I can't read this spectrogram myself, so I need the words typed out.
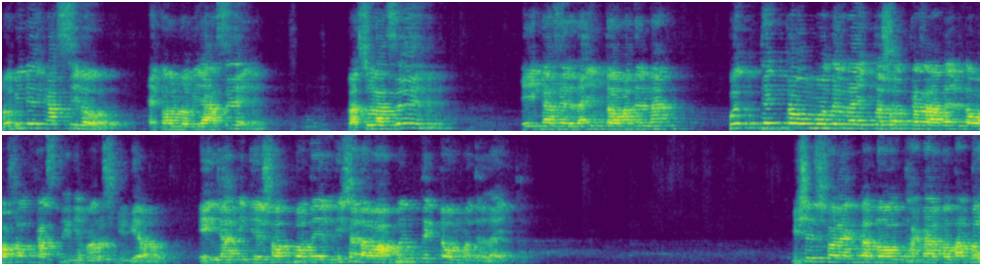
নবীদের কাজ ছিল। এখন নবীরা আছে রাসূল আছেন? এই কাজের দায়িত্ব আমাদের না। প্রত্যেকটা উম্মতের দায়িত্ব সৎ কাজের আদেশ দেওয়া, সৎ কাজ থেকে মানুষকে ফেরানো এই জাতিকে সৎ পথের দিশা দেওয়া প্রত্যেকটা উম্মতের দায়িত্ব। বিশেষ করে একটা দল থাকার কথা তো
